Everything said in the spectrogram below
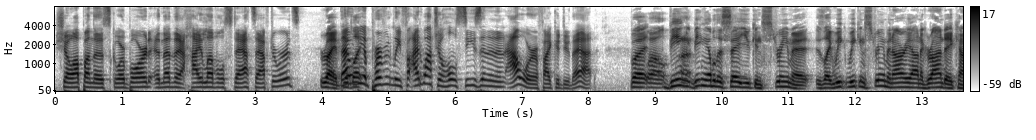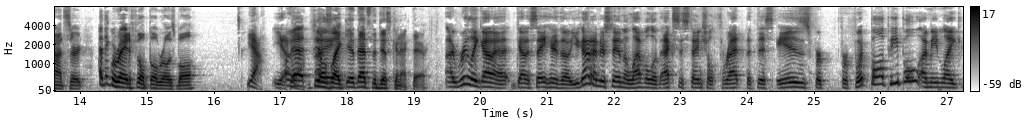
show up on the scoreboard and then the high level stats afterwards. Right, That would like, be a perfectly. Fi- I'd watch a whole season in an hour if I could do that. But Well, being uh, being able to say you can stream it is like we we can stream an Ariana Grande concert. I think we're ready to fill up the Rose Bowl. Yeah. Yeah. Oh, That feels I- like that's the disconnect there. I really gotta gotta say here though, you gotta understand the level of existential threat that this is for for football people. I mean, like,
